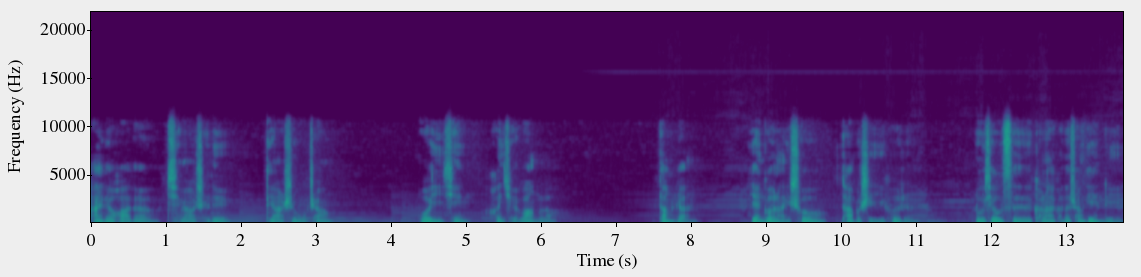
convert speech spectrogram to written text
爱德华的奇妙之旅，第二十五章。我已经很绝望了。当然，严格来说，他不是一个人。鲁修斯·克拉克的商店里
